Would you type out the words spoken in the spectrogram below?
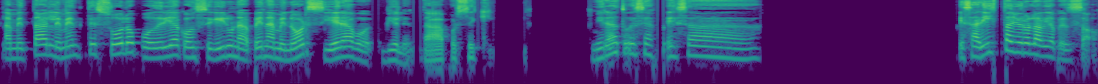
Lamentablemente solo podría conseguir una pena menor si era violentada por Sequín. Mira toda esa, esa, esa arista yo no la había pensado.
